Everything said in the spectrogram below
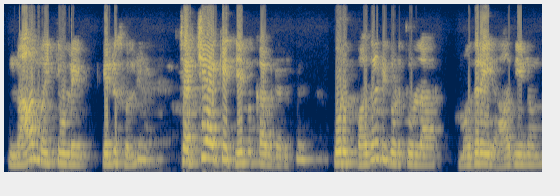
நான் வைத்துள்ளேன் என்று சொல்லி சர்ச்சையாக்கிய திமுகவினருக்கு ஒரு பதிலடி கொடுத்துள்ளார் மதுரை ஆதீனம்.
